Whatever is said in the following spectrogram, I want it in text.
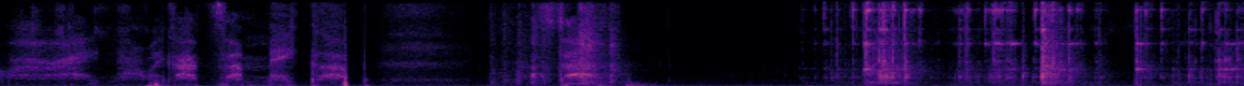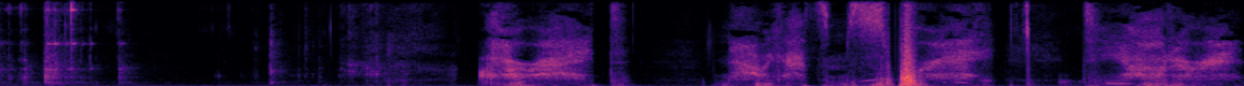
Alright, now we got some makeup stuff. Alright, now we got some spray deodorant.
